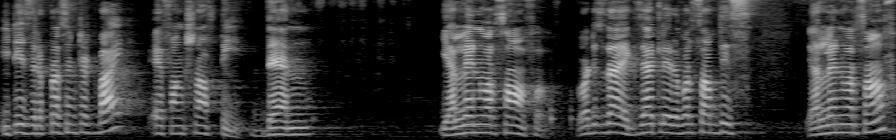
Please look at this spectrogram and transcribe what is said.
it is represented by a function of t, then L inverse of what is the exactly reverse of this L inverse of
